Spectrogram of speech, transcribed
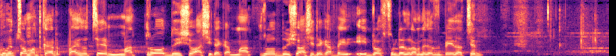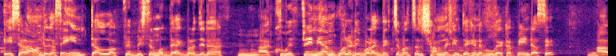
খুবই চমৎকার প্রাইস হচ্ছে মাত্র দুইশো আশি টাকা মাত্র দুইশো আশি টাকা আপনি এই ড্রপ শোল্ডারগুলো আমাদের কাছে পেয়ে যাচ্ছেন। এই এছাড়া আমাদের কাছে ইন্টারলক ফেব্রিক্সের মধ্যে একবার যেটা খুবই প্রিমিয়াম কোয়ালিটি প্রোডাক্ট দেখতে পাচ্ছেন। সামনে কিন্তু এখানে বুক একটা পেইন্ট আছে। আর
